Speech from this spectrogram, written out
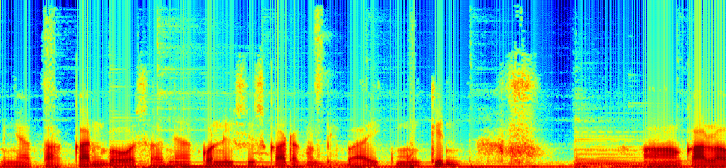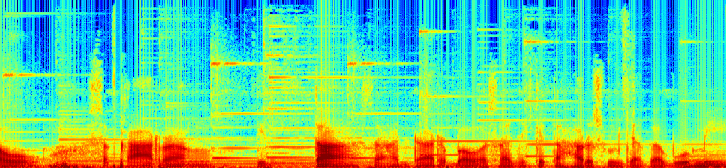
menyatakan bahwasanya kondisi sekarang lebih baik. Mungkin uh, kalau sekarang kita sadar bahwasanya kita harus menjaga bumi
